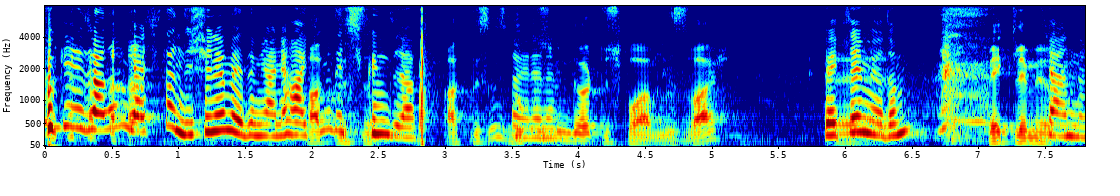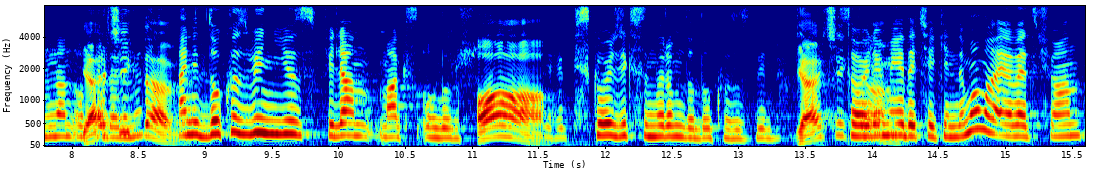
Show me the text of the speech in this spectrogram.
çok heyecanlandım. Gerçekten düşünemedim yani hakimi de Haklısınız. çıkınca. Haklısınız. Söyledim. 9400 puanınız var. Beklemiyordum Beklemiyordum. kendimden o Gerçekten kadarını. mi? Hani 9100 falan max olur. Aa, Psikolojik sınırım da 9000. gerçekten Söylemeye mi? de çekindim ama evet şu an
